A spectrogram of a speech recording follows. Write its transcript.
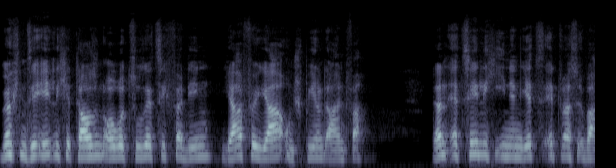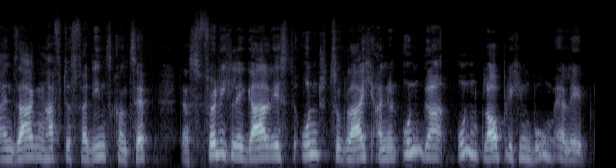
Möchten Sie etliche tausend Euro zusätzlich verdienen, Jahr für Jahr und spielend einfach? Dann erzähle ich Ihnen jetzt etwas über ein sagenhaftes Verdienstkonzept, das völlig legal ist und zugleich einen unglaublichen Boom erlebt.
